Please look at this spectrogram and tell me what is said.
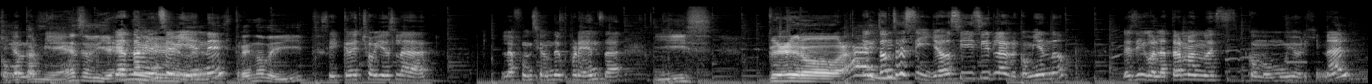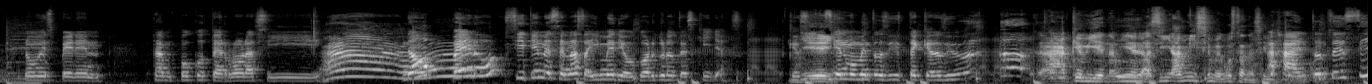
Como ya los- también se viene. ya también se viene. el Estreno de It. Sí, que de hecho hoy es la, la función de prensa. Is. Pero. ay, Entonces sí, yo sí, sí la recomiendo. Les digo, la trama no es como muy original. No esperen tampoco terror así. ah, No, pero sí tiene escenas ahí medio gore grotesquillas. Que Yay. sí en momentos sí te quedas así. "Ah". Ah, qué bien. A mí, así, a mí se me gustan así las Ajá, películas. entonces sí,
